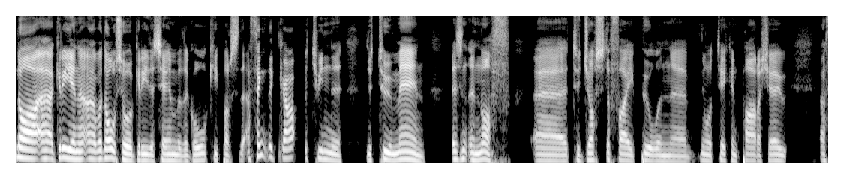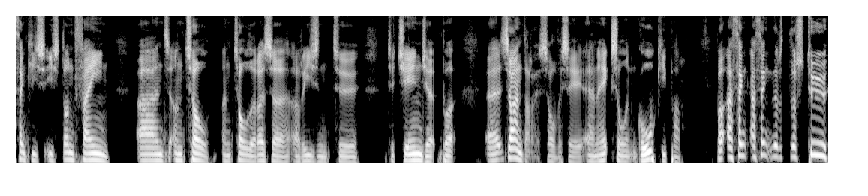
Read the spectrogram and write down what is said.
no, I agree, and I would also agree the same with the goalkeepers. I think the gap between the, the two men isn't enough uh, to justify pulling, uh, you know, taking Parish out. I think he's he's done fine, and until until there is a, a reason to to change it. But uh, Zander is obviously an excellent goalkeeper. But I think I think there's there's two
